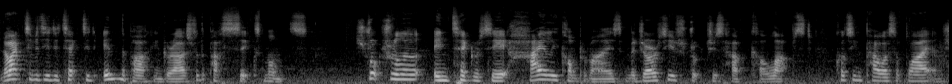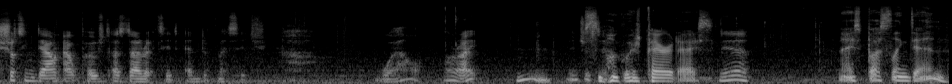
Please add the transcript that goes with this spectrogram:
no activity detected in the parking garage for the past six months. Structural integrity highly compromised. Majority of structures have collapsed. Cutting power supply and shutting down outpost as directed. End of message. Well, alright. Hmm, interesting. Smuggler's paradise. Yeah. Nice bustling den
